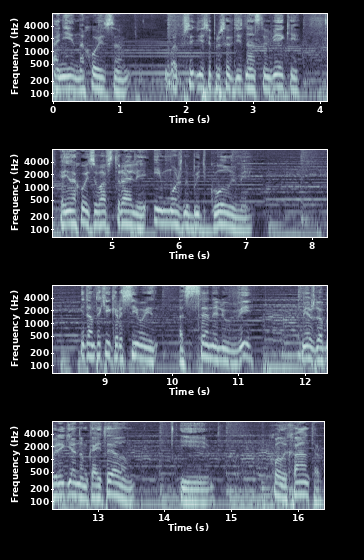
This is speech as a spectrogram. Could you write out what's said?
они находятся, если происходит в 19 веке, и они находятся в Австралии, им можно быть голыми. И там такие красивые сцены любви между аборигеном Кайтелом и Холли Хантер.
